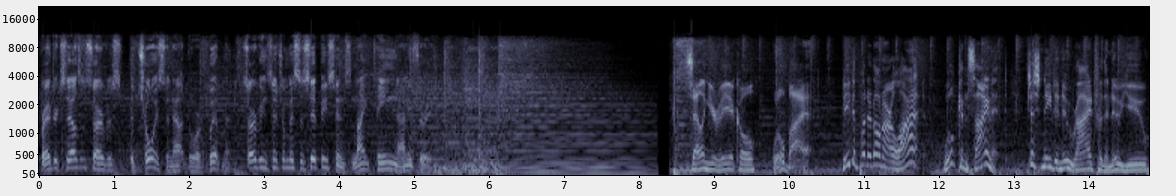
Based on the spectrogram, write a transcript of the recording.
Frederick Sales and Service, the choice in outdoor equipment, serving Central Mississippi since 1993. Selling your vehicle? We'll buy it. Need to put it on our lot? We'll consign it. Just need a new ride for the new you?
